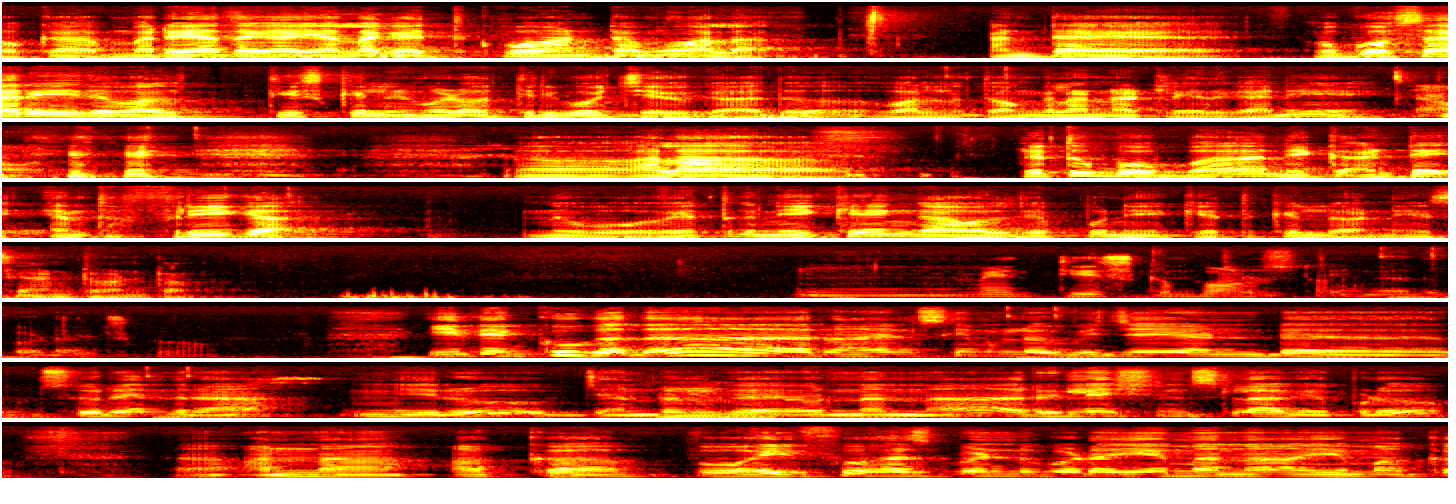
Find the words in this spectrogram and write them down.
ఒక మర్యాదగా ఎలాగ ఎత్తుకుపో అంటామో అలా. అంటే ఒక్కోసారి ఇది వాళ్ళు తీసుకెళ్ళిన కూడా తిరిగి వచ్చేవి కాదు. వాళ్ళని దొంగలు అన్నట్లేదు కానీ అలా ఎత్తుకుపోబ్బా నీకు అంటే ఎంత ఫ్రీగా నువ్వు ఎత్తుకు నీకేం కావాలి చెప్పు నీకు ఎత్తుకెళ్ళు అనేసి అంటూ ఉంటాం. ఇది ఎక్కువ కదా రాయలసీమలో విజయ్ అండ్ సురేంద్ర. మీరు జనరల్గా ఎవరినన్నా రిలేషన్స్ లాగా ఇప్పుడు అన్న అక్క వైఫ్ హస్బెండ్ కూడా ఏమన్నా ఏమక్క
